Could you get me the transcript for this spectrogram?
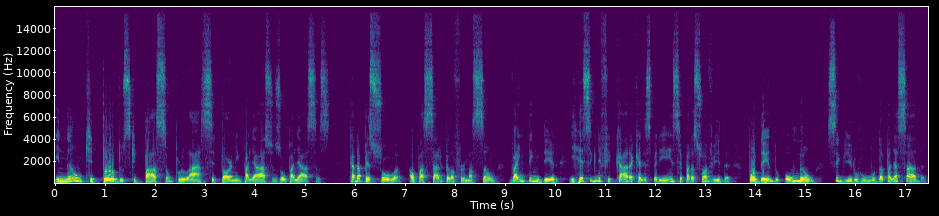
E não que todos que passam por lá se tornem palhaços ou palhaças. Cada pessoa, ao passar pela formação, vai entender e ressignificar aquela experiência para a sua vida, podendo ou não seguir o rumo da palhaçada.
